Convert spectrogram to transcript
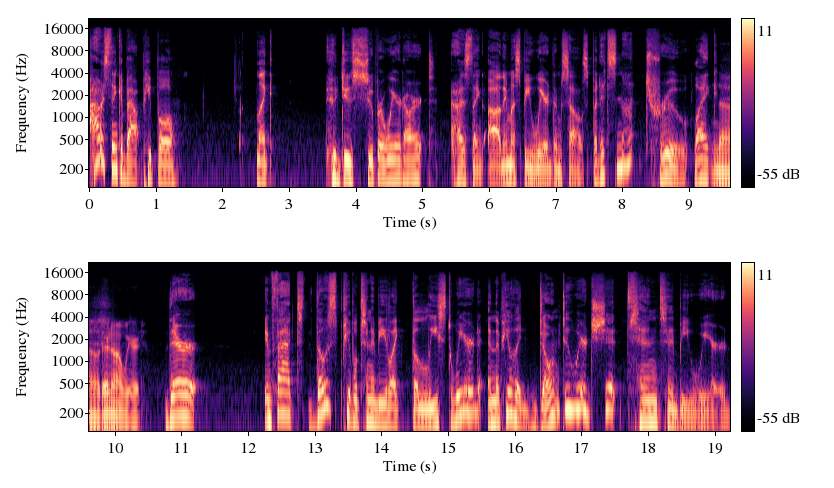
I always think about people like who do super weird art. I always think, oh, they must be weird themselves, but it's not true. Like No, they're not weird. they're in fact those people tend to be like the least weird and the people that don't do weird shit tend to be weird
